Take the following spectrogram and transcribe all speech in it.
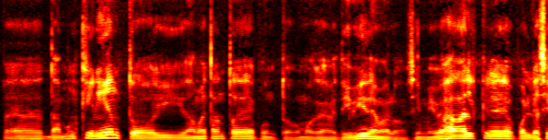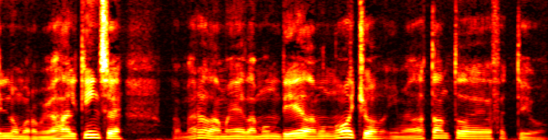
pues, dame un 500 y dame tanto de puntos. Como que divídemelo. Si me ibas a dar, por decir número, me ibas a dar 15, pues mira, dame, dame un 10, dame un 8 y me das tanto de efectivo.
